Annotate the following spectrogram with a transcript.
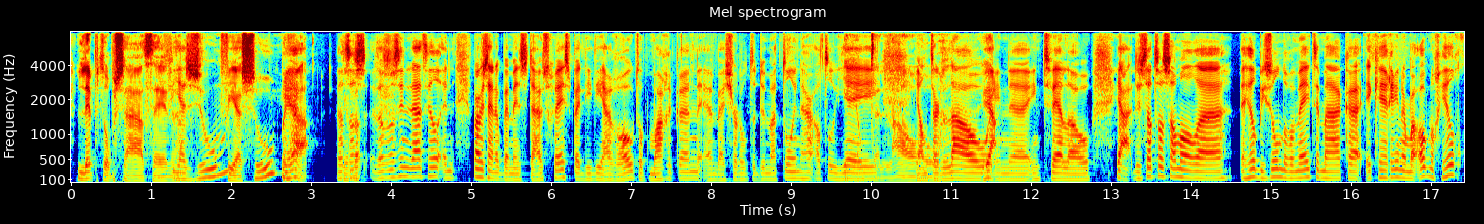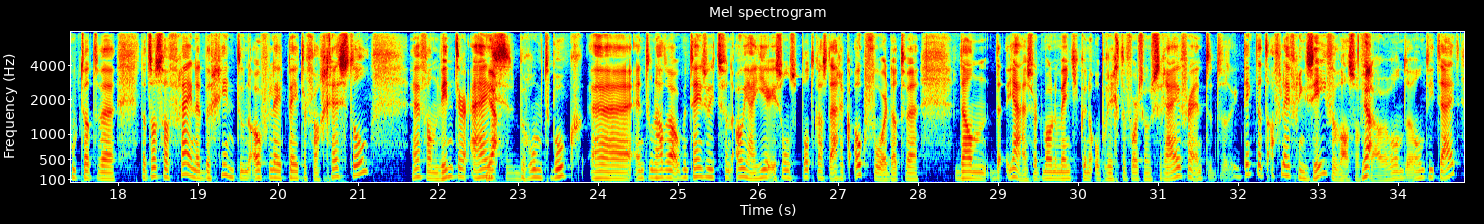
laptop zaten. En, Via eh, Zoom. Via Zoom, ja. Dat was, dat was inderdaad heel. En, maar we zijn ook bij mensen thuis geweest. Bij Lydia Rood op Marken. En bij Charlotte de Maton in haar atelier. Terlouw. Jan Terlouw Ja. in, eh, in Twello. Ja, dus dat was allemaal eh, heel bijzonder om mee te maken. Ik herinner me ook nog heel goed dat we. Dat was al vrij in het begin. Toen overleed Peter van Gestel. Hè, van Winterijs, Ja. het beroemd boek. Eh, en toen hadden we ook meteen zoiets van: oh ja, hier is onze podcast eigenlijk ook voor. Dat we dan de- ja, een soort monumentje kunnen oprichten voor zo'n schrijver. En ik denk dat het aflevering 7 was of Ja. zo, rond, rond die tijd.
